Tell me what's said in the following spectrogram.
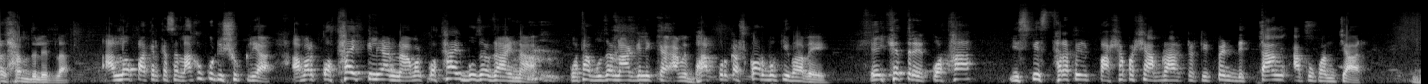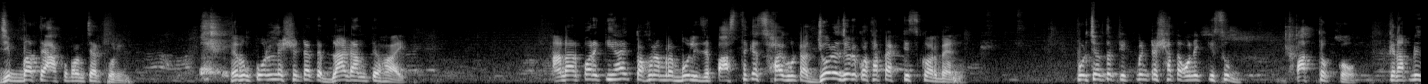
আলহামদুলিল্লাহ। আল্লাহ পাকের কাছে লাখো কোটি শুক্রিয়া। আমার কথাই ক্লিয়ার না আমার কথাই বোঝা যায় না। কথা বোঝা না গেলে আমি ভাব প্রকাশ করব কীভাবে? এই ক্ষেত্রে কথা স্পিচ থেরাপির পাশাপাশি আমরা একটা ট্রিটমেন্ট দিই টাং আকুপাঞ্চার জিব্বাতে আকুপাঞ্চার করি। এবং করলে সেটাতে ব্লাড আনতে হয়। আনার পরে কি হয়? তখন আমরা বলি যে পাঁচ থেকে ছয় ঘণ্টা জোরে জোরে কথা প্র্যাকটিস করবেন। পরিচালিত ট্রিটমেন্টের সাথে অনেক কিছু পার্থক্য। কেন আপনি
